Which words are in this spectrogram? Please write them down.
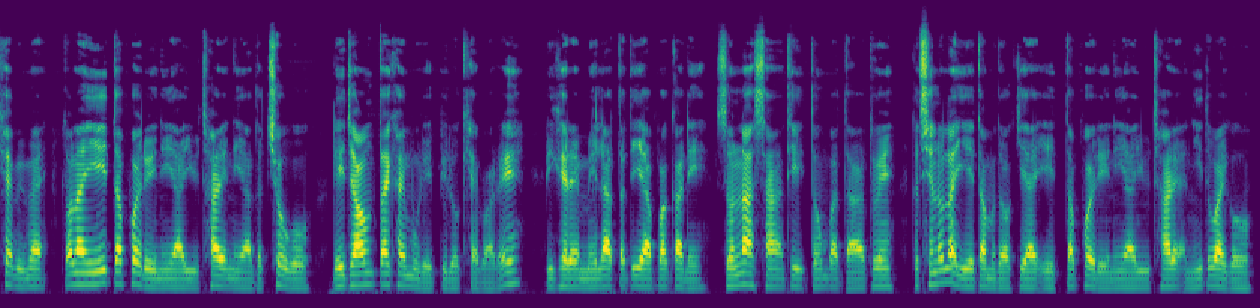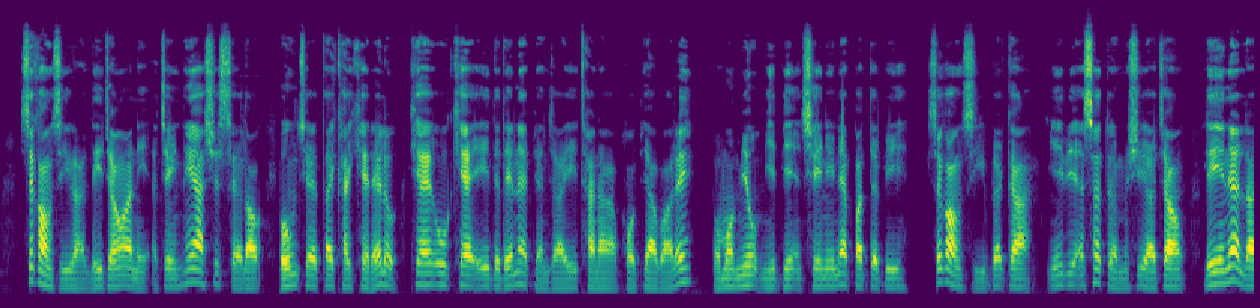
ခဲ့ပေမဲ့တော်လန်ရေးတပ်ဖွဲ့တွေနေရာယူထားတဲ့နေရာတချို့ကိုလေကြောင်းတိုက်ခိုက်မှုတွေပြုလုပ်ခဲ့ပါတယ်။ ပြီးခဲ့တဲ့မေလတတိယပတ်ကနေဇွန်လဆန်းအထိသုံးပတ်တာအတွင်းကချင်လွတ်လပ်ရေးတပ်မတော် KIA တပ်ဖွဲ့တွေနေရာယူထားတဲ့အနီးတစ်ဝိုက်ကိုစစ်ကောင်စီကလေကြောင်းကနေအကြိမ်280လောက်ပုံကျဲတိုက်ခိုက်ခဲ့တယ်လို့ KIO KIA တည်တဲ့ပြန်ကြားရေးဌာနကဖော်ပြပါတယ်။ဗမော်မြို့မြေပြင်အခြေအနေနဲ့ပတ်သက်ပြီးစစ်ကောင်စီဘက်ကမြေပြင်အဆက်အသွယ်မရှိတာကြောင့်လေရင်နဲ့လာ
